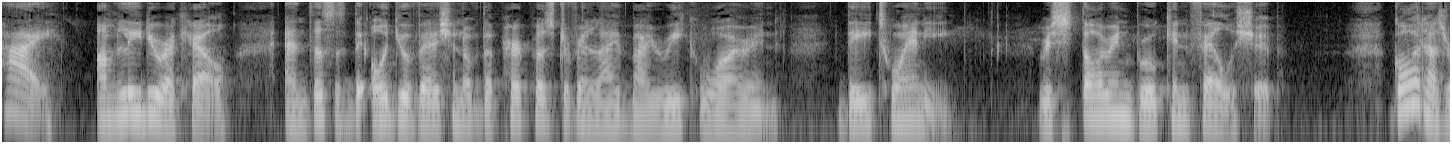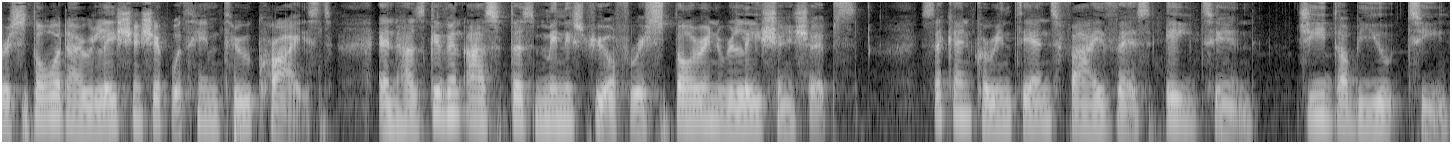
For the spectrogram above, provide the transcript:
Hi, I'm Lady Raquel, and this is the audio version of the Purpose Driven Life by Rick Warren, Day 20 Restoring Broken Fellowship. God has restored our relationship with Him through Christ and has given us this ministry of restoring relationships. 2 Corinthians 5, verse 18, GWT.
